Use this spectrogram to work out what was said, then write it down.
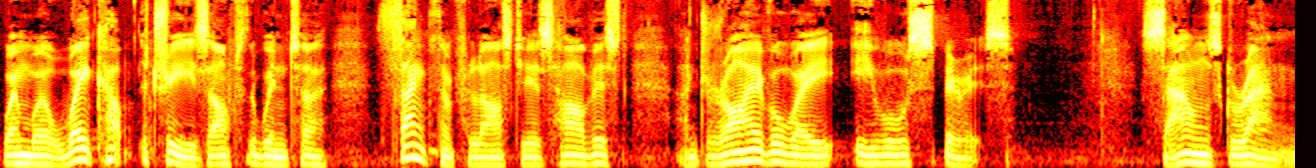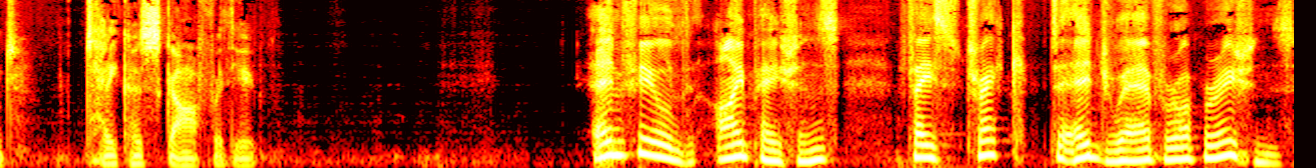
when we'll wake up the trees after the winter, thank them for last year's harvest, and drive away evil spirits. Sounds grand. Take a scarf with you. Enfield eye patients face trek to Edgware for operations.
